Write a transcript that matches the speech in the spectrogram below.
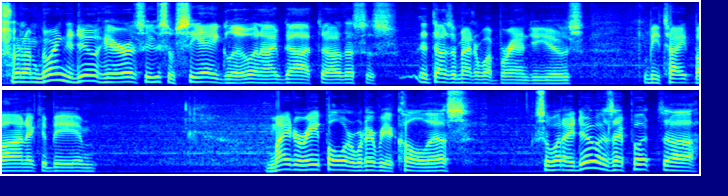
So what I'm going to do here is use some CA glue, and I've got, uh, this is, it doesn't matter what brand you use. It could be Titebond, it could be Mitreapel, or whatever you call this. So what I do is I put uh,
